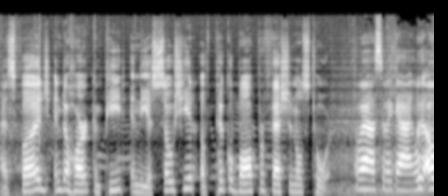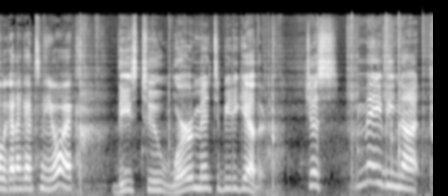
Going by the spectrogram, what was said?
as Fudge and DeHeart compete in the Associate of Pickleball Professionals Tour. Where else are we going? We, oh, we're going to go to New York. These two were meant to be together, just maybe not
